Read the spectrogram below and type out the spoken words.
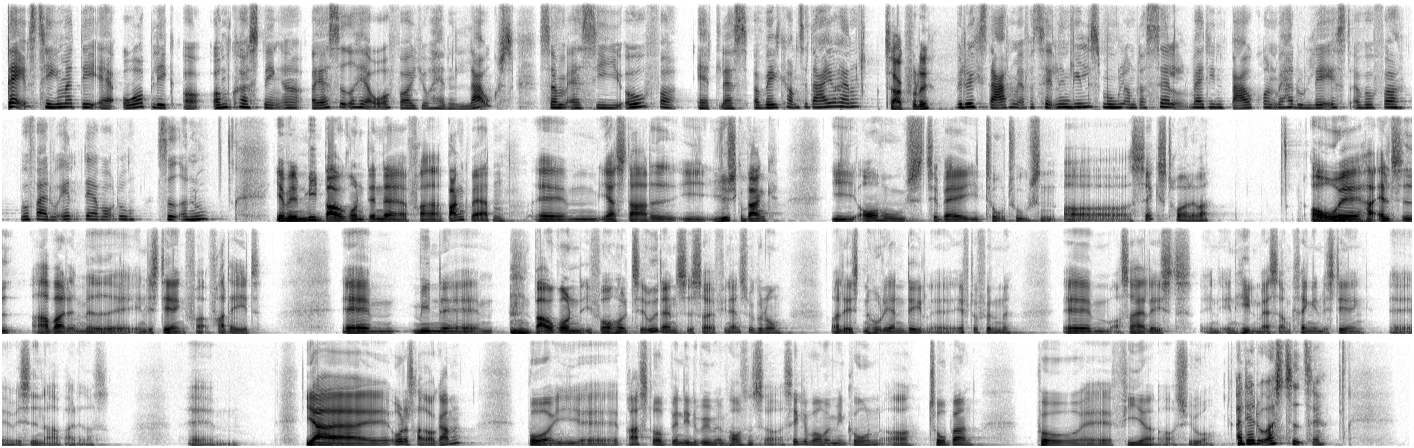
Dagens tema det er overblik og omkostninger, og jeg sidder herover for Johan Laux, som er CEO for Atlas. Og velkommen til dig, Johan. Tak for det. Vil du ikke starte med at fortælle en lille smule om dig selv? Hvad er din baggrund? Hvad har du læst? Og hvorfor, hvorfor er du endt der, hvor du sidder nu? Jamen, min baggrund den er fra bankverden. Øhm, jeg startede i Jyske Bank i Aarhus tilbage i 2006, tror jeg det var. Og øh, har altid arbejdet med øh, investering fra, fra dag et. Øh, min øh, baggrund i forhold til uddannelse, så er jeg finansøkonom, og har læst en HDN-del øh, efterfølgende. Øh, og så har jeg læst en, en hel masse omkring investering øh, ved siden af arbejdet også. Øh, jeg er øh, 38 år gammel, bor i øh, Brastrup, en lille by mellem Horsens og Silkeborg med min kone og to børn på øh, 4 og 7 år. Og det har du også tid til?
